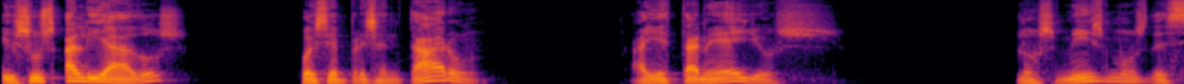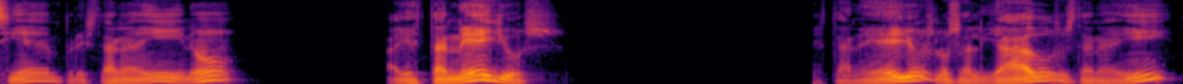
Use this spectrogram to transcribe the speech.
y sus aliados pues se presentaron. Ahí están ellos, los mismos de siempre, están ahí, ¿no? Ahí están ellos. Están ellos, los aliados, están ahí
